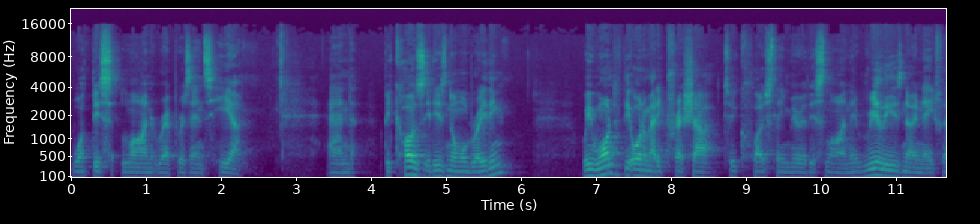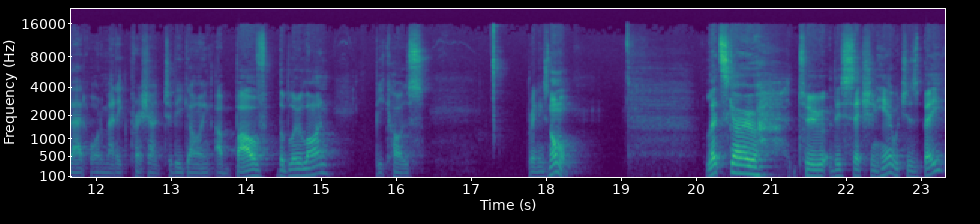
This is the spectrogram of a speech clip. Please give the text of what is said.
what this line represents here. And because it is normal breathing, we want the automatic pressure to closely mirror this line. There really is no need for that automatic pressure to be going above the blue line because breathing is normal. Let's go to this section here, which is B.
